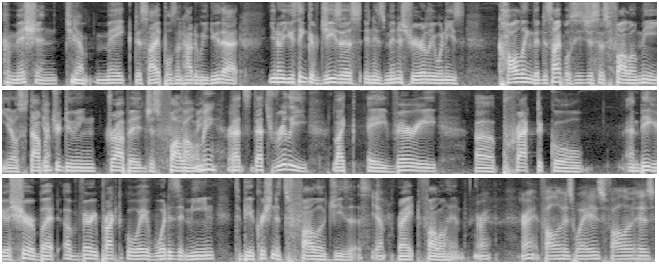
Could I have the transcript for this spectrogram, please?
Commission to Yep. make disciples. And how do we do that? You know, you think of Jesus in his ministry early when he's calling the disciples. He just says, "Follow me." You know, stop Yep. what you're doing, drop it, just follow, Follow me, right. That's that's really like a very uh, practical. Ambiguous, sure, but a very practical way of what does it mean to be a Christian? It's to follow Jesus, Yep. right? Follow him. Right. Right. Follow his ways. Follow his,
